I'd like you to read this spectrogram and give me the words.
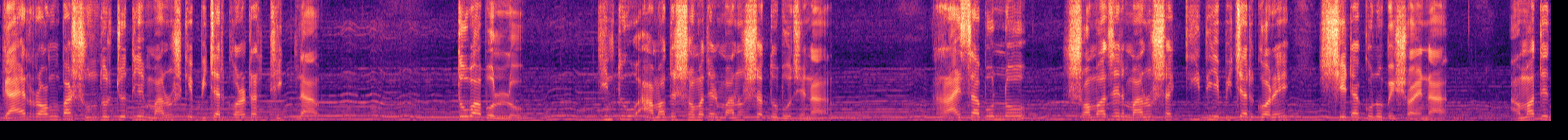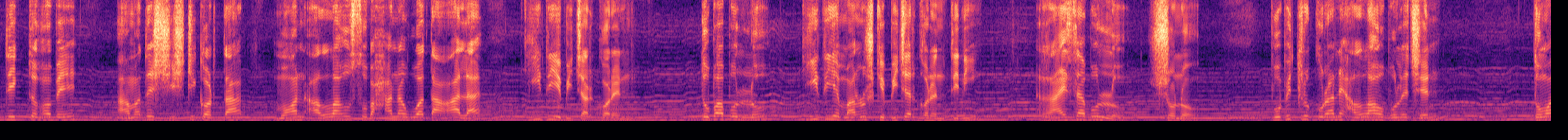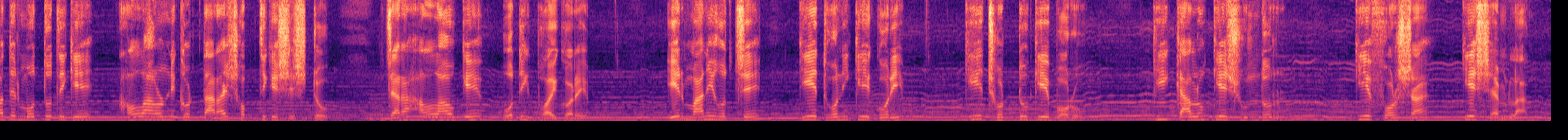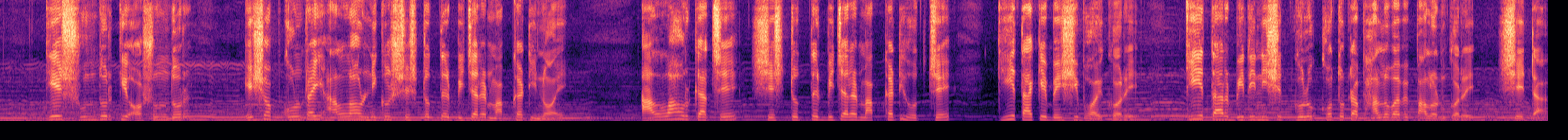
গায়ের রং বা সৌন্দর্য দিয়ে মানুষকে বিচার করাটা ঠিক না। তোবা বলল, কিন্তু আমাদের সমাজের মানুষরা তো বোঝে না। রাইসা বলল, সমাজের মানুষরা কি দিয়ে বিচার করে সেটা কোনো বিষয় না। আমাদের দেখতে হবে আমাদের সৃষ্টিকর্তা মহান আল্লাহ সুবাহানা ওয়া তাআলা কি দিয়ে বিচার করেন? তোবা বলল, কি দিয়ে মানুষকে বিচার করেন তিনি? রাইসা বলল, শোনো, পবিত্র কোরআনে আল্লাহ বলেছেন, তোমাদের মধ্য থেকে আল্লাহর নিকট তারাই সবথেকে শ্রেষ্ঠ, যারা আল্লাহকে অধিক ভয় করে। এর মানে হচ্ছে, কে ধনী, কে গরিব, কে ছোট্ট, কে বড়, কি কালো, কে সুন্দর, কে ফর্সা, কে শ্যামলা। কে সুন্দর কে অসুন্দর, এসব কোনটাই আল্লাহর নিকট শ্রেষ্ঠত্বের বিচারের মাপকাঠি নয়। আল্লাহর কাছে শ্রেষ্ঠত্বের বিচারের মাপকাঠি হচ্ছে কে তাকে বেশি ভয় করে, কে তার বিধিনিষেধগুলো কতটা ভালোভাবে পালন করে, সেটা।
